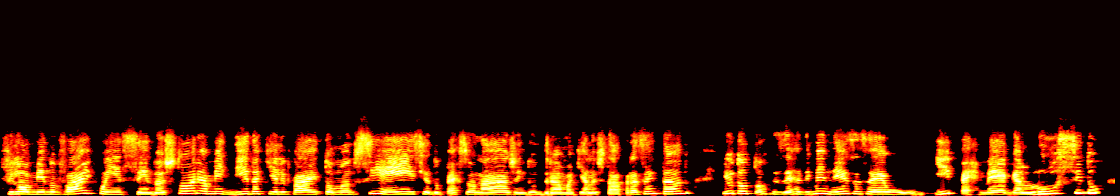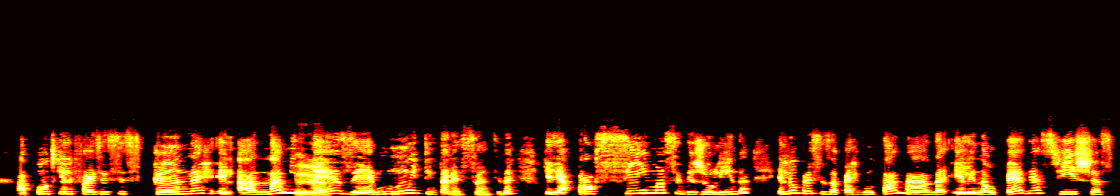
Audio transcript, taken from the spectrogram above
O Filomeno vai conhecendo a história à medida que ele vai tomando ciência do personagem, do drama que ela está apresentando, e o Dr. Bezerra de Menezes é o hiper mega lúcido, a ponto que ele faz esse scanner, ele, a anamnese é. é. muito interessante, né? Ele aproxima-se de Julinda, ele não precisa perguntar nada, ele não pede as fichas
